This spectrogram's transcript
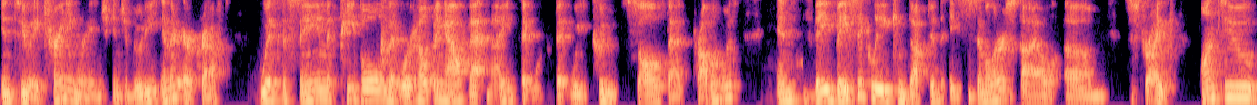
into a training range in Djibouti in their aircraft with the same people that were helping out that night that that we couldn't solve that problem with and they basically conducted a similar style um, strike onto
